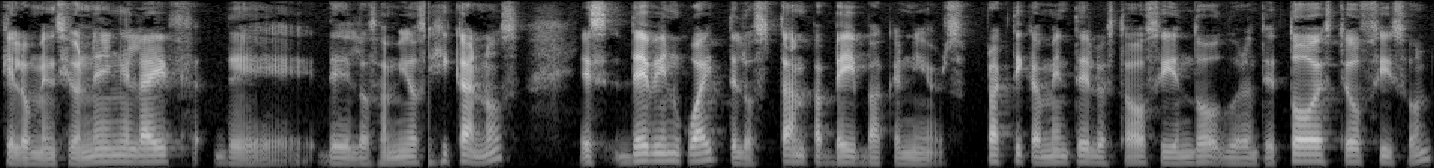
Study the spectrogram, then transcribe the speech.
que lo mencioné en el live de, de los amigos mexicanos, es Devin White de los Tampa Bay Buccaneers. Prácticamente lo he estado siguiendo durante todo este offseason.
